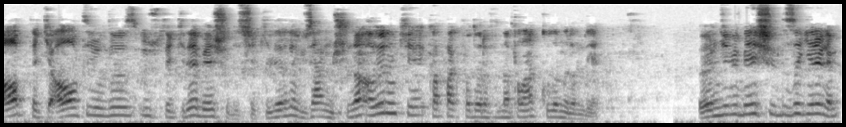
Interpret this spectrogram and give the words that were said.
Alttaki 6 yıldız, üstteki de 5 yıldız. Şekilleri de güzelmiş. Şuradan alıyorum ki kapak fotoğrafında falan kullanırım diye. Önce bir 5 yıldıza girelim.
